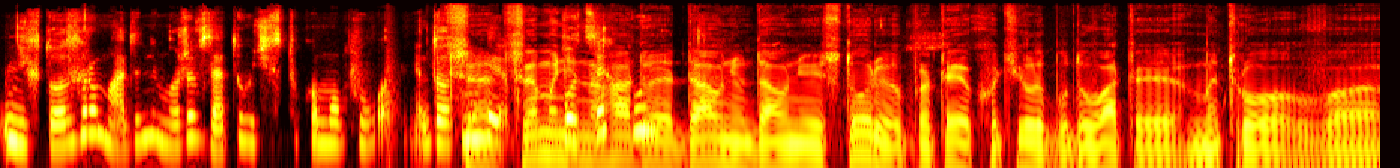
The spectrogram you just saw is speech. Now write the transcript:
ніхто з громади не може взяти участь в такому обговоренні. Це, це мені нагадує давню давню історію про те, як хотіли будувати метро в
